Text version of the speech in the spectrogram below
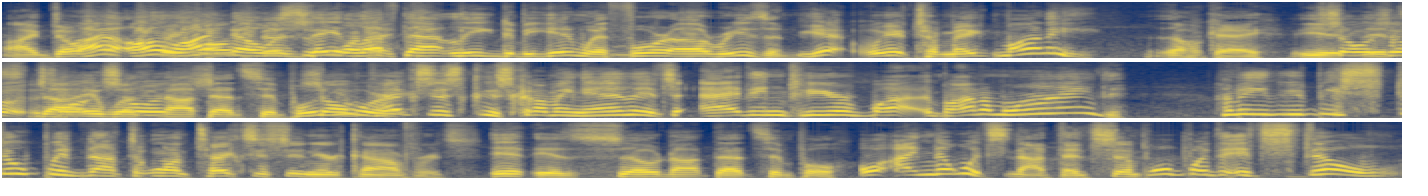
I don't. I, all I know this is they left I- that league to begin with for a reason. Yeah, to make money. Okay, You- So, it's so, not, so- it was so not that simple. So were- Texas is coming in, it's adding to your bo- bottom line. I mean, you'd be stupid not to want Texas in your conference. it is so not that simple. Well, I know it's not that simple, but it's still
